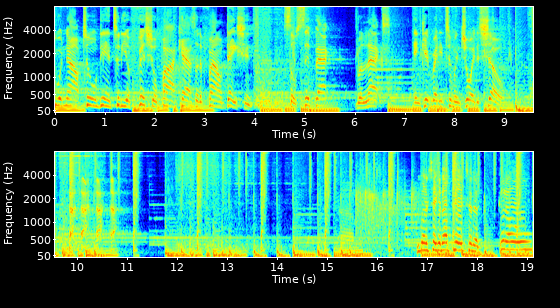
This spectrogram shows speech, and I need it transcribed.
You are now tuned in to the official podcast of the foundation. So sit back, relax, and get ready to enjoy the show. Um, we're going to take it up here to the good old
